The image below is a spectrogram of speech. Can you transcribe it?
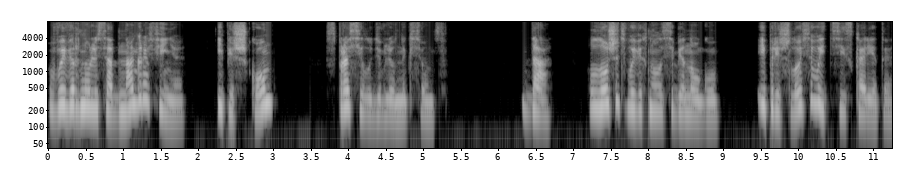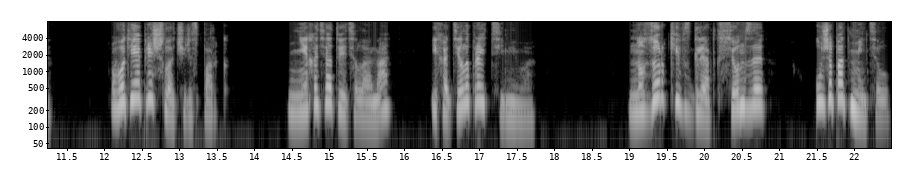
Вы вернулись одна, графиня? И пешком?» — спросил удивленный Ксенц. «Да, лошадь вывихнула себе ногу, и пришлось выйти из кареты». Вот я и пришла через парк. Нехотя ответила она и хотела пройти мимо. Но зоркий взгляд Ксензе уже подметил,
